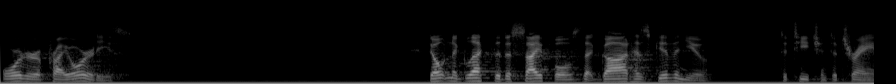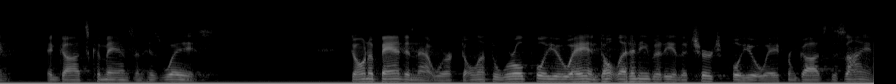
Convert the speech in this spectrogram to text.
order of priorities. Don't neglect the disciples that God has given you to teach and to train in God's commands and His ways. Don't abandon that work. Don't let the world pull you away, and don't let anybody in the church pull you away from God's design.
